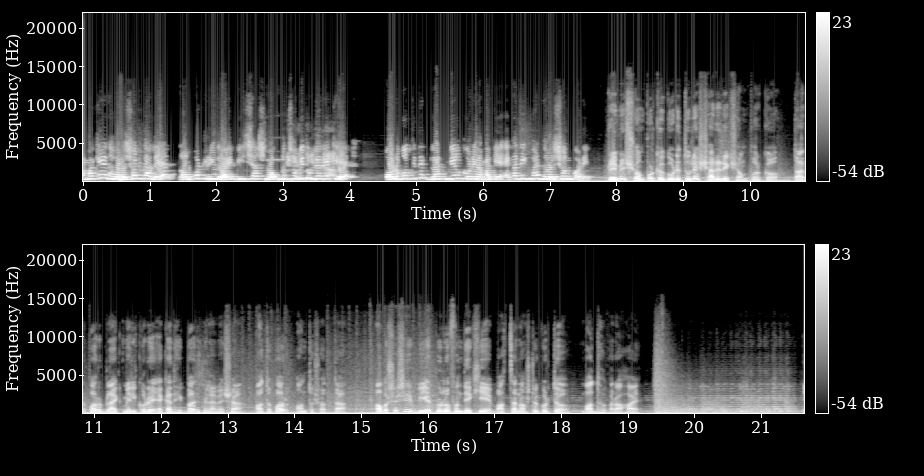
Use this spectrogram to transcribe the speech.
আমাকে ধর্ষণকালে লম্পট হৃদয় বিশ্বাস নগ্ন ছবি তুলে রেখে পরবর্তীতে ব্ল্যাকমেল করে আমাকে একাধিকবার ধর্ষণ করে। প্রেমের সম্পর্ক গড়ে তুলে শারীরিক সম্পর্ক তারপর ব্ল্যাকমেইল করে একাধিকবার মেলামেশা অতপর অন্তঃসত্ত্বা। অবশেষে বিয়ের প্রলোভন দেখিয়ে বাচ্চা নষ্ট করতেও বাধ্য করা হয়।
